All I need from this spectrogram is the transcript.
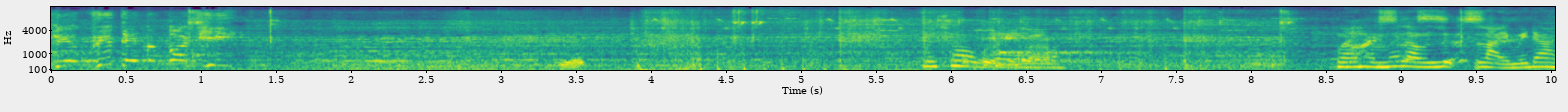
เรียกคริปเดนมังกรทีเดี๋ยวไม่ชอบเปิดแวพี่ตามร์แวร์ทำให้เราไหลไม่ได้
